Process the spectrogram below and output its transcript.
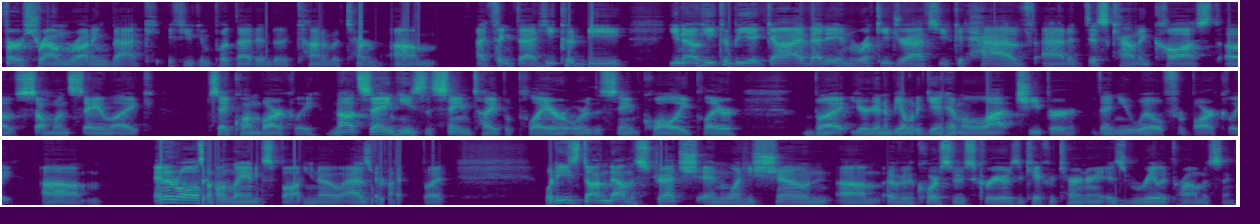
first round running back, if you can put that into kind of a term. Um, I think that he could be, you know, he could be a guy that in rookie drafts you could have at a discounted cost of someone, say, like Saquon Barkley. Not saying he's the same type of player or the same quality player, but you're going to be able to get him a lot cheaper than you will for Barkley. Um, and it also on landing spot, you know, as but what he's done down the stretch and what he's shown um, over the course of his career as a kick returner is really promising.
